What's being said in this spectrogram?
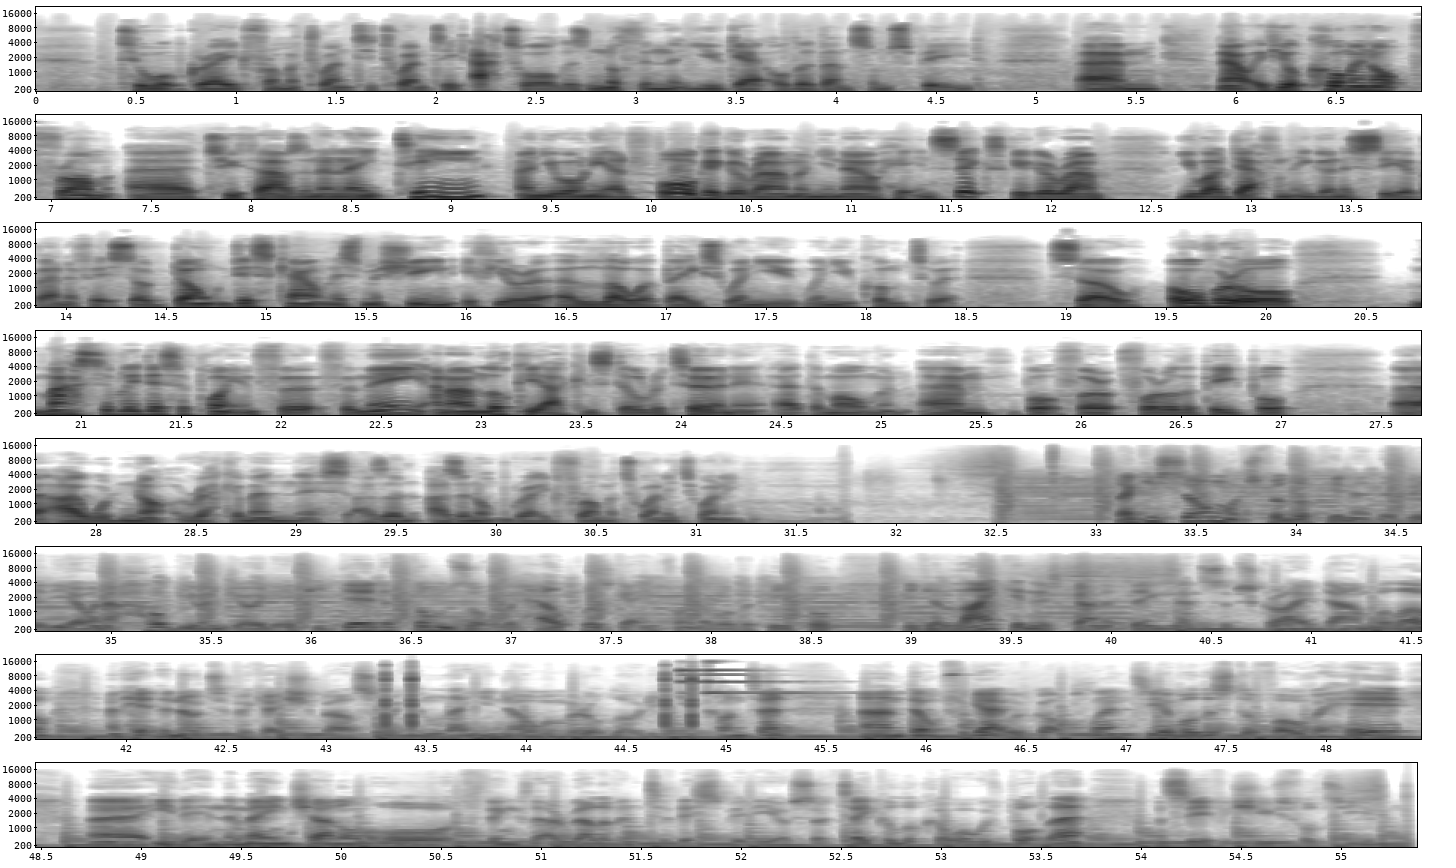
to upgrade from a 2020 at all. There's nothing that you get other than some speed. Um, now, if you're coming up from uh, 2018 and you only had 4 gig of RAM and you're now hitting 6 gig of RAM, you are definitely going to see a benefit. So don't discount this machine if you're at a lower base when you when you come to it. So overall, massively disappointing for, for me, and I'm lucky I can still return it at the moment. Um, but for, for other people, uh, I would not recommend this as an, as an upgrade from a 2020. Thank you so much for looking at the video and I hope you enjoyed it. If you did, a thumbs up would help us get in front of other people. If you're liking this kind of thing, then subscribe down below and hit the notification bell so we can let you know when we're uploading new content. And don't forget, we've got plenty of other stuff over here, uh, either in the main channel or things that are relevant to this video. So take a look at what we've put there and see if it's useful to you.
